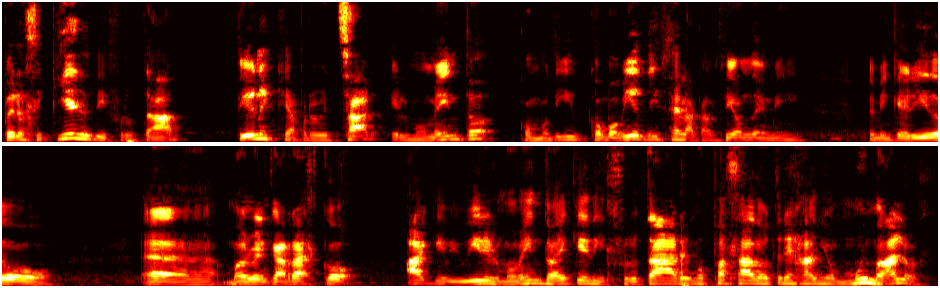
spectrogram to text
pero si quieres disfrutar, tienes que aprovechar el momento, como, como bien dice la canción de mi, de mi querido eh, Manuel Carrasco, hay que vivir el momento, hay que disfrutar. Hemos pasado tres años muy malos.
